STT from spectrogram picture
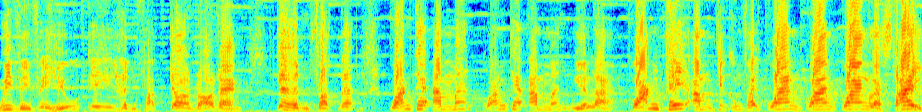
quý vị phải hiểu cái hình phật cho rõ ràng. Cái hình phật đó quán thế âm á quán thế âm á nghĩa là quán thế âm chứ không phải quan quan quan là sai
